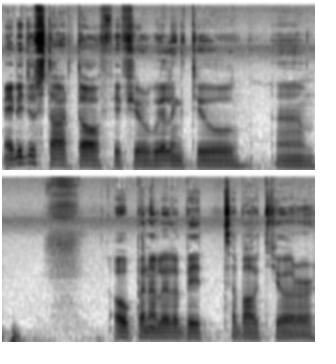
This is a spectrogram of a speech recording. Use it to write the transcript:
maybe to start off, if you're willing to um, open a little bit about your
